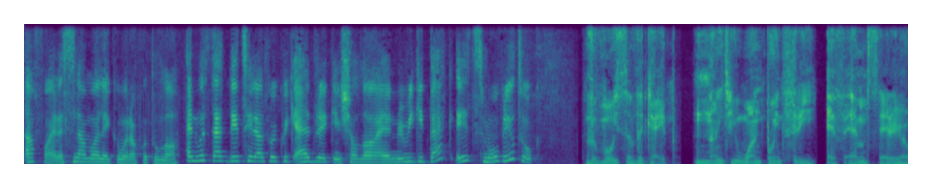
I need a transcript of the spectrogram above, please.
Afwan. Assalamu alaikum wa rahmatullah. And with that, let's head out for a quick ad break, inshallah. And when we get back, it's more real talk. The voice of the Cape, 91.3 FM stereo.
